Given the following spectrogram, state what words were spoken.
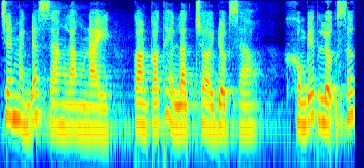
trên mảnh đất giang lăng này còn có thể lật trời được sao? Không biết lượng sức.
